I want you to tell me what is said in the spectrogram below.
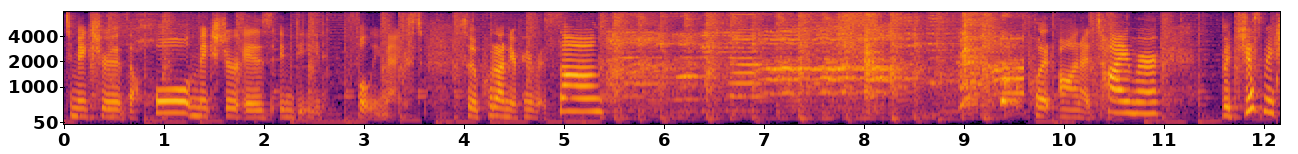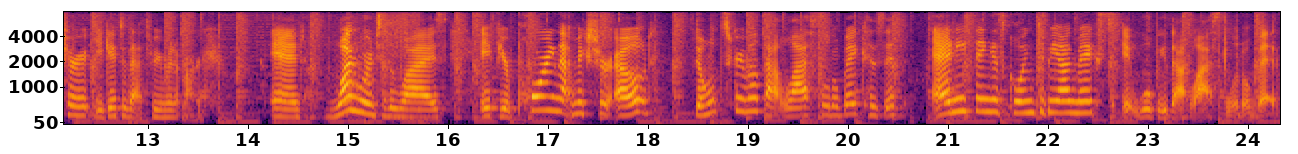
to make sure that the whole mixture is indeed fully mixed. So put on your favorite song, put on a timer, but just make sure you get to that three minute mark. And one word to the wise, if you're pouring that mixture out, don't scrape out that last little bit because if anything is going to be unmixed, it will be that last little bit.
